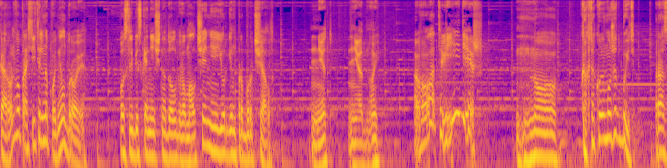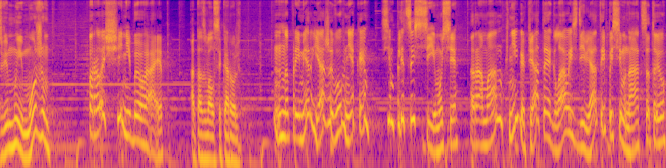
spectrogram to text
Король вопросительно поднял брови. После бесконечно долгого молчания Юрген пробурчал. «Нет, ни одной». «Вот видишь?» «Но как такое может быть? Разве мы можем...» «Проще не бывает», — отозвался король. «Например, я живу в некоем Симплициссимусе. Роман, книга пятая, главы с девятой по семнадцатую.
